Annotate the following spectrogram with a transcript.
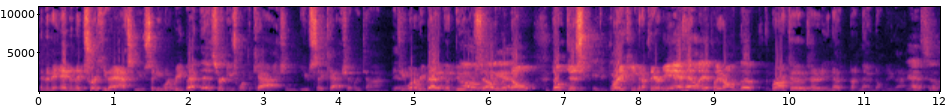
And then they, and then they trick you to ask you, so do you want to rebet this or do you just want the cash? And you say cash every time. Yeah. If you want to rebet it, go do it oh, yourself. Oh, yeah. But don't don't just break even up there and yeah, hell yeah, put it on the, the Broncos. You know, no, no, don't do that. Yeah. So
